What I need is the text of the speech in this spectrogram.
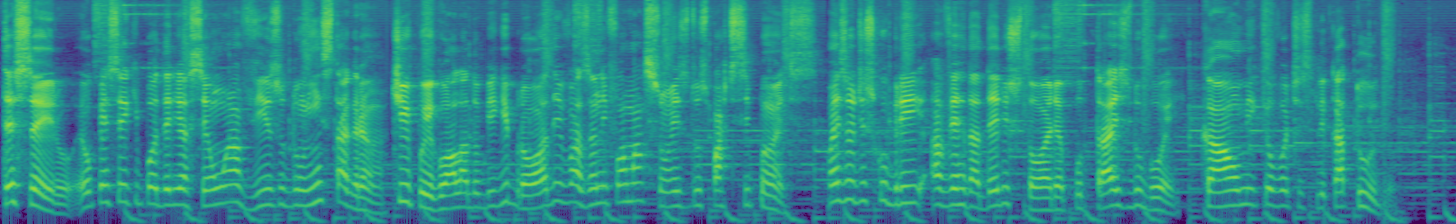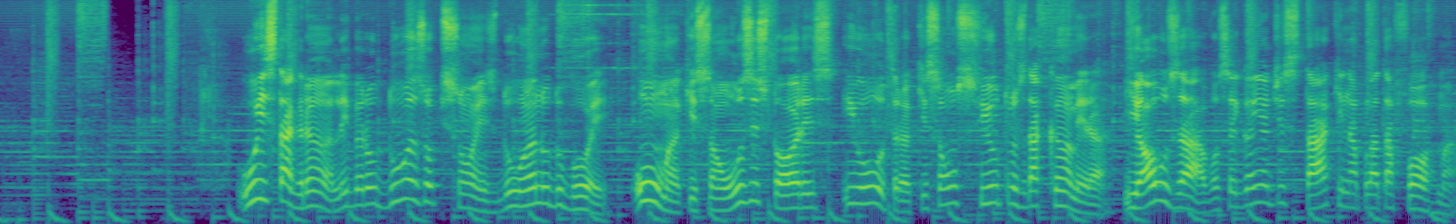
Terceiro, eu pensei que poderia ser um aviso do Instagram, tipo igual lá do Big Brother, vazando informações dos participantes. Mas eu descobri a verdadeira história por trás do boi. Calme que eu vou te explicar tudo. O Instagram liberou duas opções do ano do boi. Uma que são os stories e outra que são os filtros da câmera. E ao usar, você ganha destaque na plataforma.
